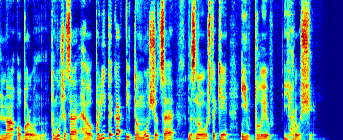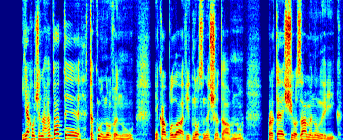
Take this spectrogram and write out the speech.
на оборону, тому що це геополітика і тому, що це знову ж таки і вплив, і гроші. Я хочу нагадати таку новину, яка була відносно нещодавно, про те, що за минулий рік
